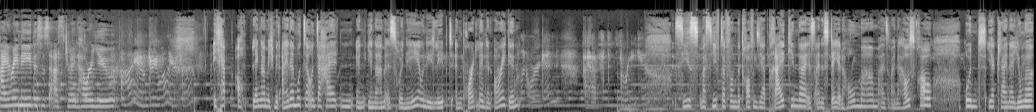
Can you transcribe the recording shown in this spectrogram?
Hi Renee, this is Astrid. How are you? Hi, I'm doing well. Yourself? Ich habe auch länger mich mit einer Mutter unterhalten. Ihr Name ist Renee und die lebt in Portland in Oregon. In Oregon, I have three. Sie ist massiv davon betroffen. Sie hat drei Kinder, ist eine Stay-at-home-Mom, also eine Hausfrau. Und ihr kleiner Junge,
